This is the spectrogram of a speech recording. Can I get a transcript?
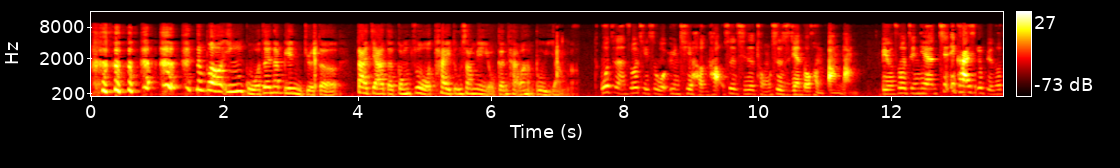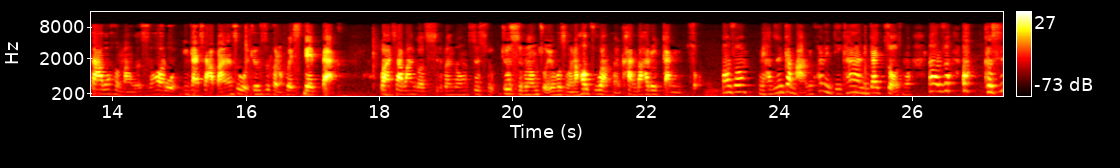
那不知道英国在那边，你觉得大家的工作态度上面有跟台湾很不一样吗？我只能说，其实我运气很好，是其实同事之间都很帮忙。比如说今天，其实一开始就比如说大家都很忙的时候，我应该下班，但是我就是可能会 step back，晚下班个十分钟、四十就是十分钟左右或什么，然后主管可能看到他就赶紧走，然后说你还在干嘛？你快点离开，你应该走什么？然后我就说啊，可是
